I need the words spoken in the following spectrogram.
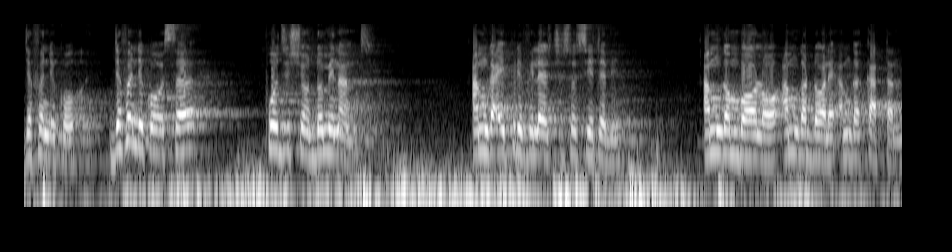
jëfandikoo jëfandikoo sa position dominante am nga ay privilège ci société bi am nga mbooloo am nga doole am nga kàttan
